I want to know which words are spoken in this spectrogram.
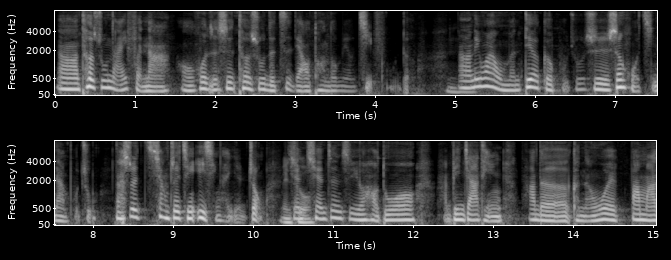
那特殊奶粉啊，哦，或者是特殊的治疗，通常都没有给付的。嗯、那另外，我们第二个补助是生活急难补助。那是像最近疫情很严重，没错，前阵子有好多寒冰家庭，他的可能为爸妈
